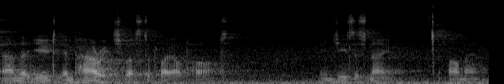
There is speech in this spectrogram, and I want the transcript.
and that you'd empower each of us to play our part. In Jesus' name, amen.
